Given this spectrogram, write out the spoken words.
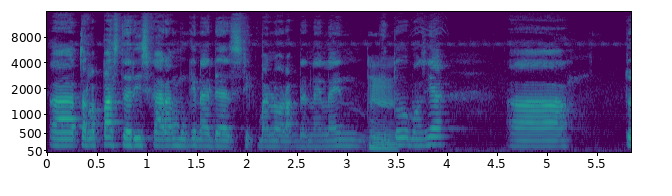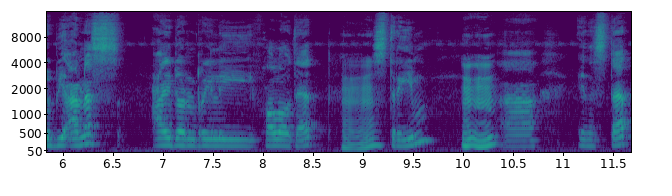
uh, terlepas dari sekarang mungkin ada stigma norak dan lain-lain Hmm. itu maksudnya uh, to be honest I don't really follow that Mm-mm. stream Mm-mm. uh, instead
